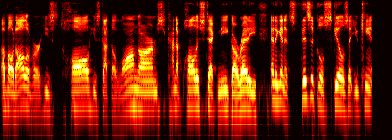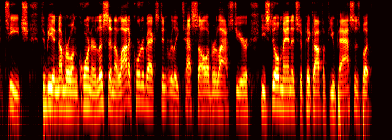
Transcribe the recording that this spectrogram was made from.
about Oliver, he's tall, he's got the long arms, kind of polished technique already. And again, it's physical skills that you can't teach to be a number one corner. Listen, a lot of quarterbacks didn't really test Oliver last year. He still managed to pick off a few passes, but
